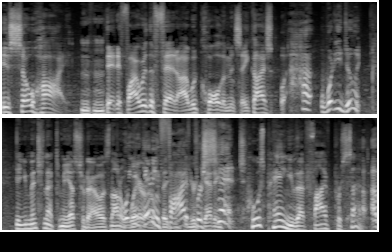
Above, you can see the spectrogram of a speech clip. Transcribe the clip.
is so high Mm-hmm. that if I were the Fed, I would call them and say, guys, how, what are you doing? Yeah, you mentioned that to me yesterday. I was not Well, aware you're getting of that, that you're 5%. Who's paying you that five percent? Uh,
